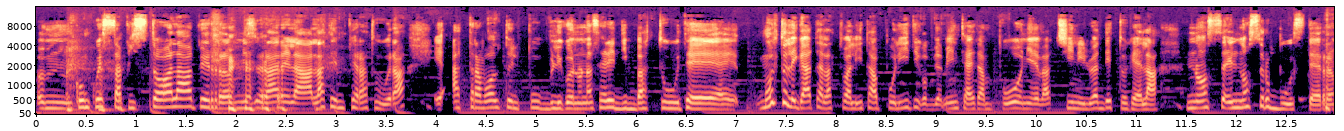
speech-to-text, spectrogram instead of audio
um, con questa pistola per misurare la, la temperatura e ha travolto il pubblico in una serie di battute molto legate all'attualità politica, ovviamente ai tamponi, ai vaccini. Lui ha detto che è la nos- il nostro booster,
